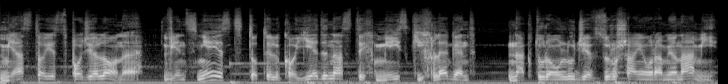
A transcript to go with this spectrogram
Miasto jest podzielone, więc nie jest to tylko jedna z tych miejskich legend, na którą ludzie wzruszają ramionami.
